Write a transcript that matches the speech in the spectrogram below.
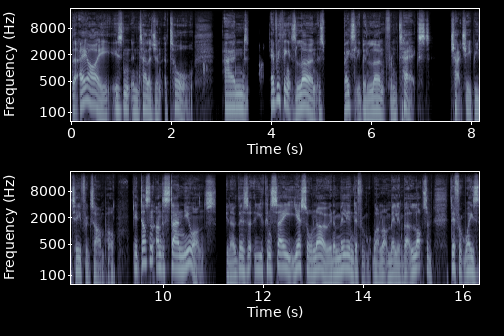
the AI isn't intelligent at all. And everything it's learned has basically been learned from text, ChatGPT, for example. It doesn't understand nuance. You know, there's a, you can say yes or no in a million different, well, not a million, but lots of different ways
